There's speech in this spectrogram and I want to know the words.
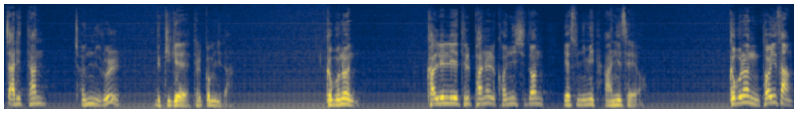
짜릿한 전율을 느끼게 될 겁니다. 그분은 갈릴리 들판을 거니시던 예수님이 아니세요. 그분은 더 이상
